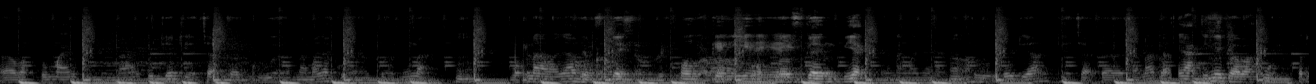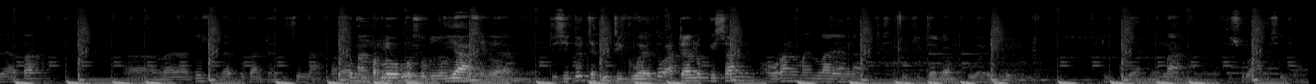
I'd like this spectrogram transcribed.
eh, waktu main di Muna itu dia diajak ke gua namanya gua gua Muna. Namanya Wolfgang. oke iya iya Wolfgang Biek namanya. Itu, itu dia diajak ke sana dan yakini bahwa uh ternyata eh, layang itu sebenarnya bukan dari Cina, tapi Datang memang perlu pembuktian Cina. ya. Di situ jadi di gua itu ada lukisan orang main layangan di situ di dalam gua itu. Di gua Muna namanya di Sulawesi sana.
